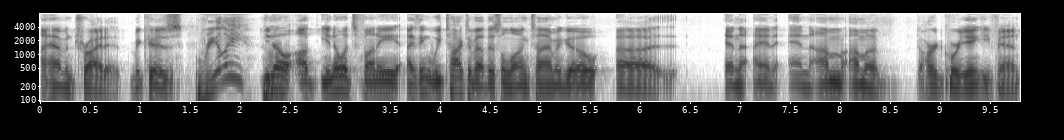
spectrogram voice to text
I haven't tried it because Really? you know you know what's funny. I think we talked about this a long time ago, uh, and and and I'm I'm a hardcore Yankee fan.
